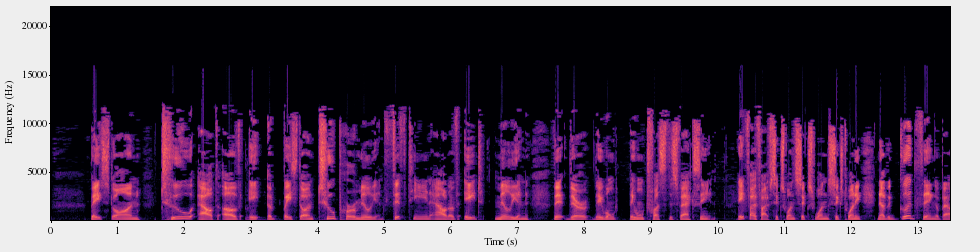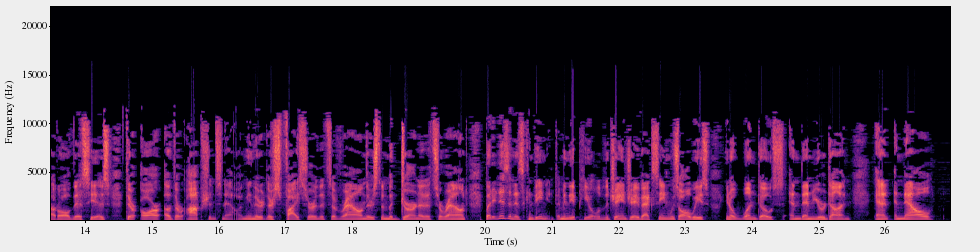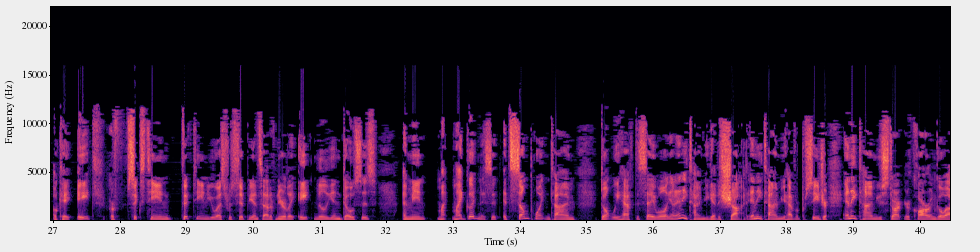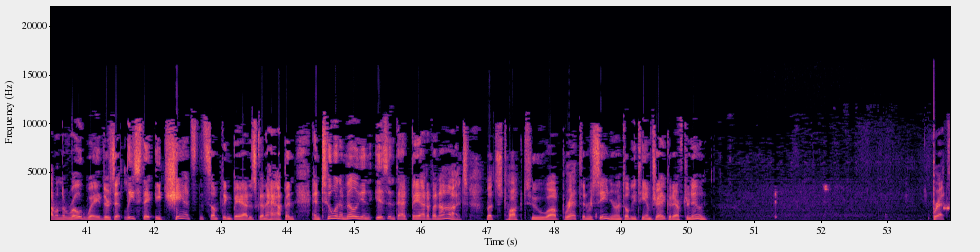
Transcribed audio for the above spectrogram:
based on two out of eight, uh, based on two per million, 15 out of 8 million, they, they won't, they won't trust this vaccine. 855-616-1620. Now, the good thing about all this is there are other options now. I mean, there, there's Pfizer that's around, there's the Moderna that's around, but it isn't as convenient. I mean, the appeal of the J&J vaccine was always, you know, one dose and then you're done. And, and now okay, eight or 16, 15 U.S. recipients out of nearly 8 million doses. I mean, my, my goodness, at, at some point in time, don't we have to say, well, you know, anytime you get a shot, anytime you have a procedure, anytime you start your car and go out on the roadway, there's at least a, a chance that something bad is going to happen. And two in a million isn't that bad of an odds. Let's talk to uh, Brett and Racine on WTMJ. Good afternoon. Brett.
